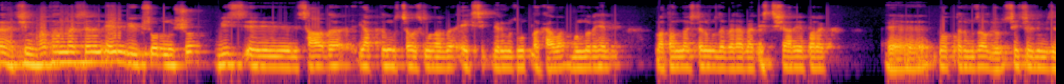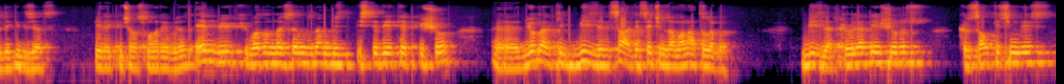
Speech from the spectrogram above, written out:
Evet, şimdi vatandaşların en büyük sorunu şu, biz e, sahada yaptığımız çalışmalarda eksiklerimiz mutlaka var. Bunları hem vatandaşlarımızla beraber istişare yaparak e, notlarımızı alıyoruz. Seçildiğimizde de gideceğiz. Gerekli çalışmaları yapacağız. En büyük vatandaşlarımızdan biz istediği tepki şu, e, diyorlar ki bizleri sadece seçim zamanı hatırlamayın. Bizler köylerde yaşıyoruz, kırsal kesimdeyiz.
